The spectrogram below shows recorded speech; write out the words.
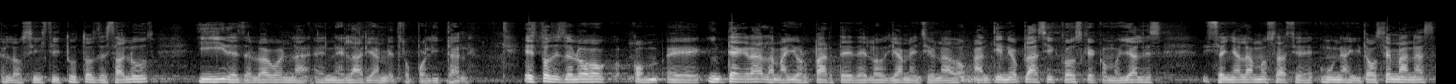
los institutos de salud y desde luego en, la, en, el área metropolitana. Esto desde luego eh, integra la mayor parte de los ya mencionados antineoplásicos que como ya les señalamos hace una y dos semanas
